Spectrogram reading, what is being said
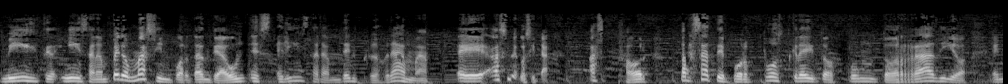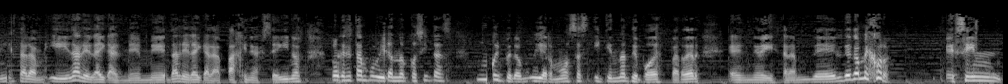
mi Insta- Instagram. Pero más importante aún es el Instagram del programa. Eh, haz una cosita, haz por favor, pasate por postcréditos.radio en Instagram y dale like al meme, dale like a la página, seguinos, porque se están publicando cositas muy pero muy hermosas y que no te podés perder en el Instagram de, de lo mejor. Eh, sin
